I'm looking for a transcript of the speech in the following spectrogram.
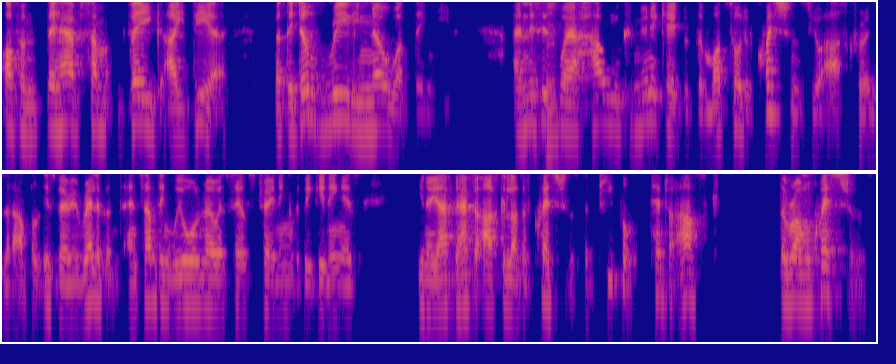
often they have some vague idea but they don't really know what they need. And this is mm-hmm. where how you communicate with them what sort of questions you ask for example is very relevant. And something we all know in sales training in the beginning is you know you have to have to ask a lot of questions but people tend to ask the wrong questions.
